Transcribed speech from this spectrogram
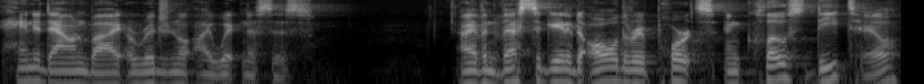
handed down by original eyewitnesses. I have investigated all the reports in close detail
